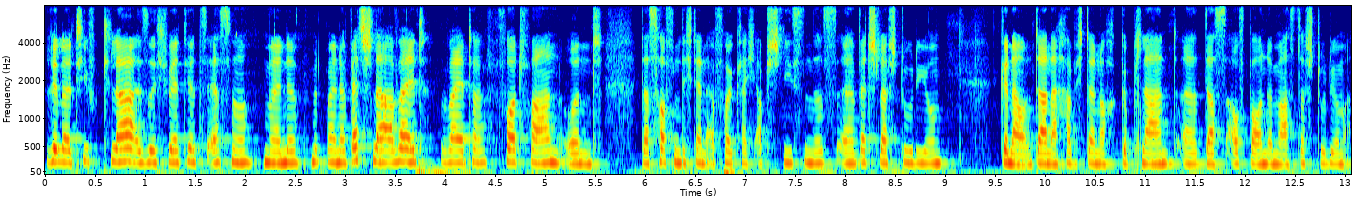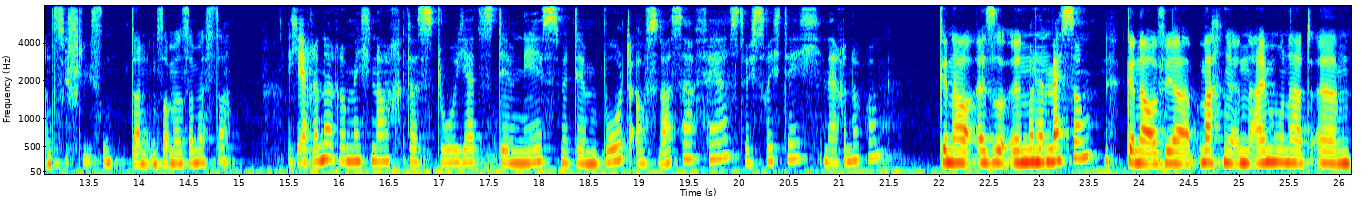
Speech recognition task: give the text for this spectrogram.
relativ klar. Also ich werde jetzt erstmal meine, mit meiner Bachelorarbeit weiter fortfahren und das hoffentlich dann erfolgreich abschließen, das äh, Bachelorstudium. Genau, und danach habe ich dann noch geplant, äh, das aufbauende Masterstudium anzuschließen, dann im Sommersemester. Ich erinnere mich noch, dass du jetzt demnächst mit dem Boot aufs Wasser fährst. Habe ich es richtig in Erinnerung? Genau, also in. Oder Messung? Genau, wir machen in einem Monat, ähm,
